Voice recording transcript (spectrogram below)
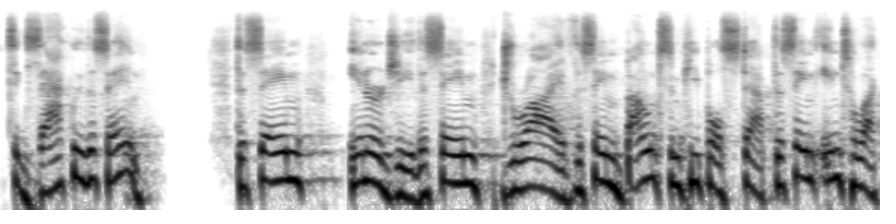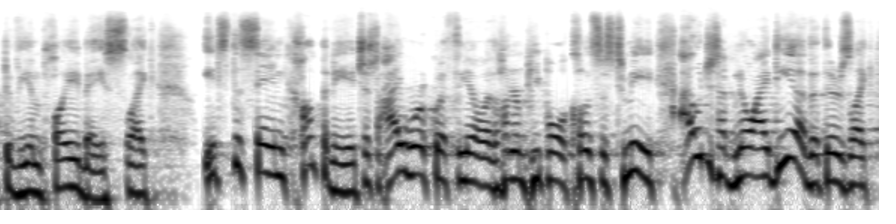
It's exactly the same. The same energy, the same drive, the same bounce in people's step, the same intellect of the employee base. Like it's the same company. It's just I work with, you know, 100 people closest to me. I would just have no idea that there's like,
